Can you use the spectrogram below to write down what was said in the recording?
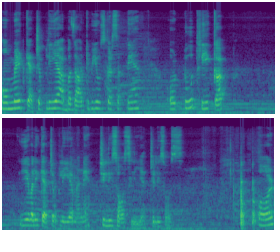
homemade ketchup लिया, आप बाज़ार के भी यूज़ कर सकते हैं, और टू थ्री कप ये वाली केचप ली है मैंने चिली सॉस ली है चिली सॉस और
